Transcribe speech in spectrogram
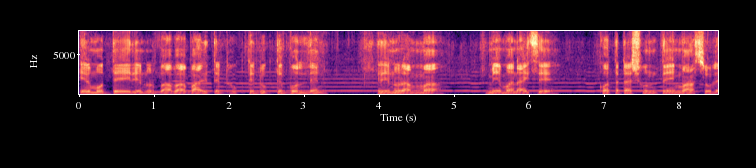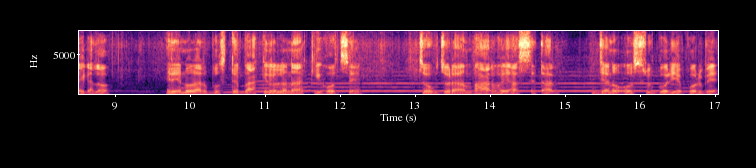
এর মধ্যেই রেনুর বাবা বাড়িতে ঢুকতে ঢুকতে বললেন, রেনুর আম্মা, মেহমান আইছে। কথাটা শুনতেই মা চলে গেল। রেনুর আর বুঝতে বাকি রইল না কি হচ্ছে। চোখ জোড়া ভার হয়ে আসছে তার, যেন অশ্রু গড়িয়ে পড়বে।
